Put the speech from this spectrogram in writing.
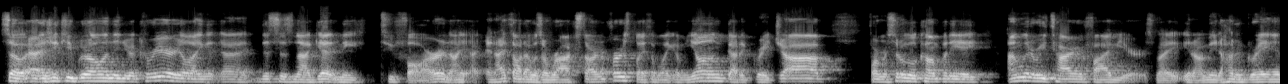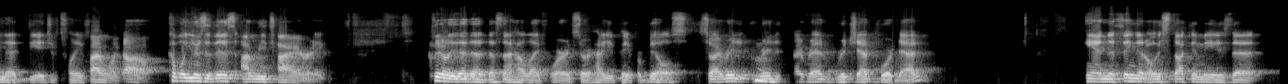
So as you keep growing in your career, you're like, uh, this is not getting me too far. And I, and I thought I was a rock star in the first place. I'm like, I'm young, got a great job, pharmaceutical company. I'm going to retire in five years. My, you know, I made a hundred grand at the age of 25. I'm like, oh, a couple of years of this, I'm retiring. Clearly that, that, that's not how life works or how you pay for bills. So I read, hmm. read I read Rich Dad Poor Dad and the thing that always stuck in me is that,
